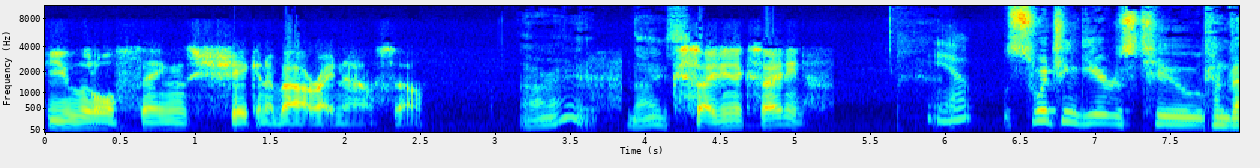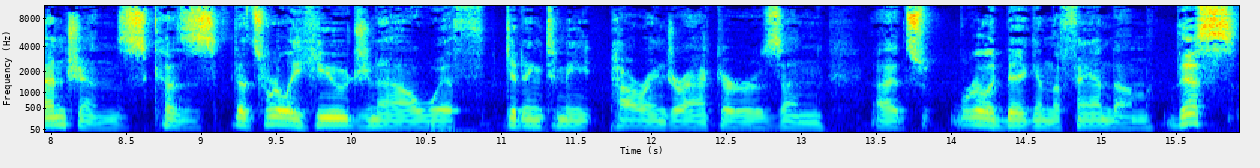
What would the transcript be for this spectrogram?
few little things shaking about right now. So, all right, nice, exciting, exciting. Yep. Switching gears to conventions, because that's really huge now with getting to meet Power Ranger actors, and uh, it's really big in the fandom. This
